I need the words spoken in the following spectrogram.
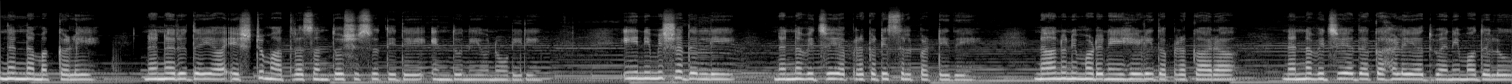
ನನ್ನ ಮಕ್ಕಳೇ, ನನ್ನ ಹೃದಯ ಎಷ್ಟು ಮಾತ್ರ ಸಂತೋಷಿಸುತ್ತಿದೆ ಎಂದು ನೀವು ನೋಡಿರಿ. ಈ ನಿಮಿಷದಲ್ಲಿ ನನ್ನ ವಿಜಯ ಪ್ರಕಟಿಸಲ್ಪಟ್ಟಿದೆ. ನಾನು ನಿಮ್ಮೊಡನೆ ಹೇಳಿದ ಪ್ರಕಾರ, ನನ್ನ ವಿಜಯದ ಕಹಳೆಯ ಧ್ವನಿ ಮೊದಲು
